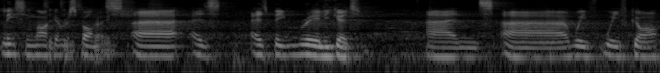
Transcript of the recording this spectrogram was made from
Leasing market response uh, has, has been really good. And uh, we've, we've got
